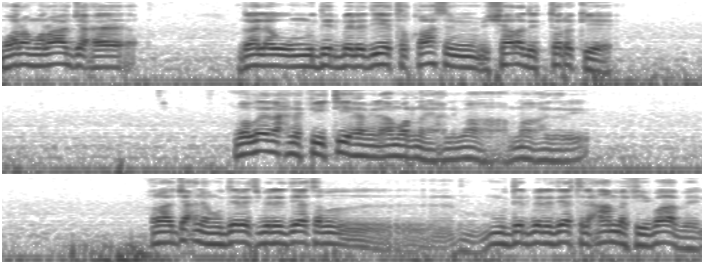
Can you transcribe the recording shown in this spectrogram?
ورا مراجعة قالوا مدير بلدية القاسم شرد التركيا ظلينا إحنا في تيها من أمرنا يعني ما ما أدري. راجعنا مديرية بلديات مدير بلديات العامة في بابل.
